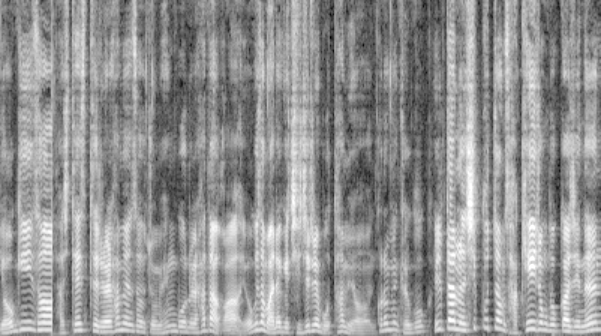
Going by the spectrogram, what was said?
여기서 다시 테스트를 하면서 좀 횡보를 하다가 여기서 만약에 지지를 못하면 그러면 결국 일단은 19.4K 정도까지는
